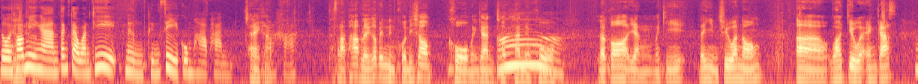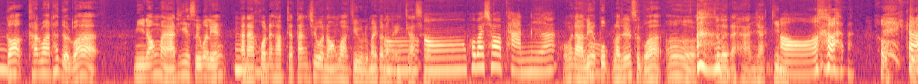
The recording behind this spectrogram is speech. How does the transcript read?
โดยเขาดีครับมีงานตั้งแต่วันที่1ถึง4กุมภาพันธ์ ใช่ครับนะคะ สารภาพเลยก็เป็นหนึ่งคนที่ชอบโคเหมือนกันชอบทานเนื้อโค แล้วก็อย่างเมื่อกี้ได้ยินชื่อว่าน้องวากิวแองกัสอืมก็คาดว่าถ้าเกิดว่ามีน้องหมาที่จะซื้อมาเลี้ยงอืมอนาคตนะครับ จะตั้งชื่อว่าน้องวากิวหรือไม่ก็น้องแองกัสคอ๋รัอบเพราะว่าชอบทานเนื้อเพราะเวลาเรียกปุ๊บเราจะรู้สึกว่า เออเจริญอาหารอยากกินอ๋อค่ะโอเคค่ะ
